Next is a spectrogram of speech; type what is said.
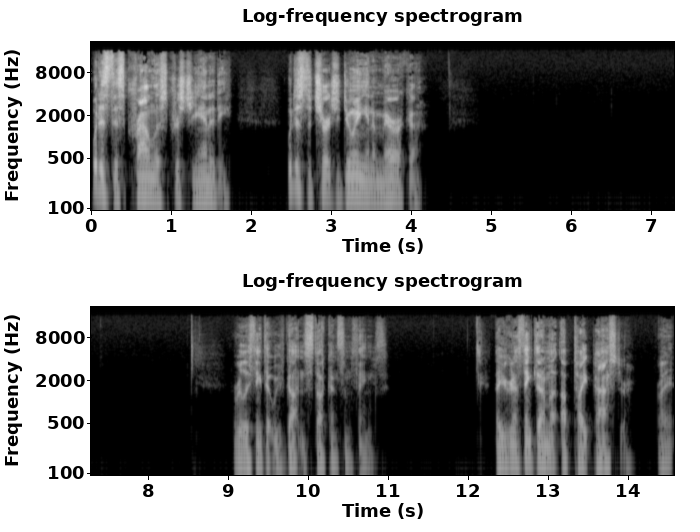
What is this crownless Christianity? What is the church doing in America? I really think that we've gotten stuck on some things. That you're going to think that I'm an uptight pastor, right?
